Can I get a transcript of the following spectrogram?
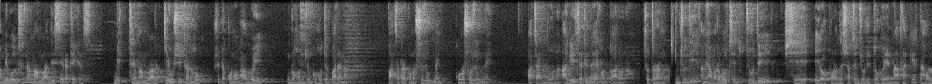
আমি বলছি না মামলা দিয়েছে, এটা ঠিক আছে। মিথ্যে মামলার কেউ শিকার হোক, সেটা কোনোভাবেই গ্রহণযোগ্য হতে পারে না। পাচাটার কোনো সুযোগ নাই, কোনো সুযোগ নেই। পা চাটবো না আগেই চাটি নাই, এখন তো আরও না। সুতরাং যদি, আমি আবারও বলছি, যদি সে এই অপরাধের সাথে জড়িত হয়ে না থাকে, তাহলে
